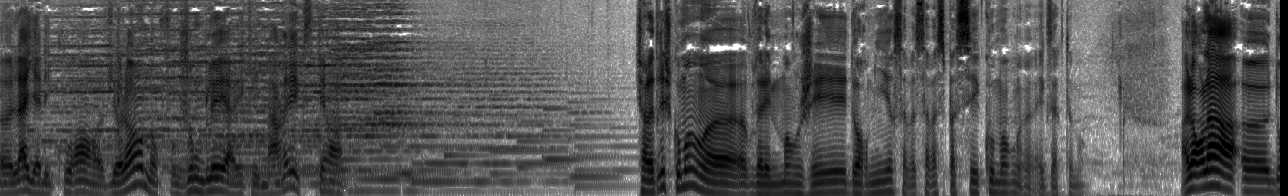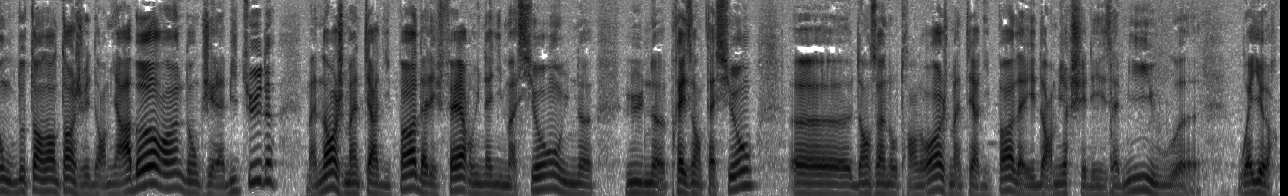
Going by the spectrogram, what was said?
là il y a des courants violents, donc il faut jongler avec les marées, etc. Charles Edrich, comment vous allez manger, dormir ça va se passer comment exactement? Alors là, euh, donc de temps en temps, je vais dormir à bord, hein, donc j'ai l'habitude. Maintenant, je ne m'interdis pas d'aller faire une animation, une, une présentation euh, dans un autre endroit. Je ne m'interdis pas d'aller dormir chez des amis ou, euh, ou ailleurs.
